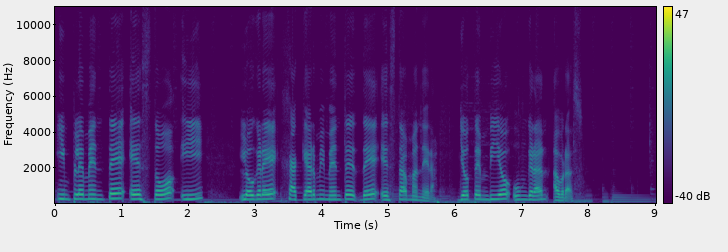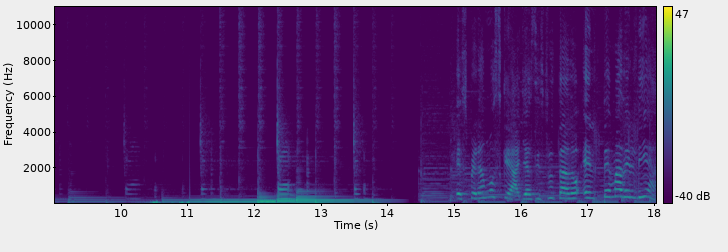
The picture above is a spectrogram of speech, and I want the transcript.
implementé esto y logré hackear mi mente de esta manera. Yo te envío un gran abrazo. Esperamos que hayas disfrutado el tema del día.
